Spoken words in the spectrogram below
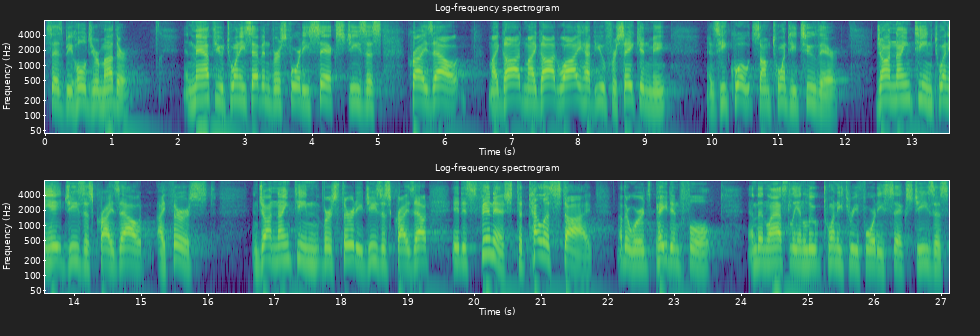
says, Behold your mother. In Matthew 27, verse 46, Jesus cries out, My God, my God, why have you forsaken me? As he quotes Psalm 22 there. John 19, 28, Jesus cries out, I thirst. In John 19, verse 30, Jesus cries out, It is finished, tetelestai. In other words, paid in full. And then lastly, in Luke 23, 46, Jesus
